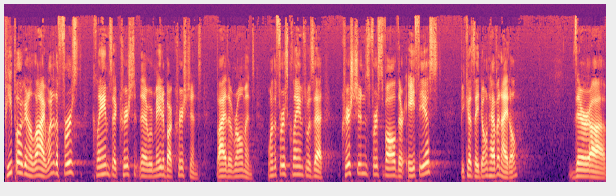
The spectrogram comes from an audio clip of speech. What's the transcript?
People are going to lie. One of the first claims that, Christian, that were made about Christians by the Romans, one of the first claims was that Christians, first of all, they're atheists because they don't have an idol. They're, uh,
